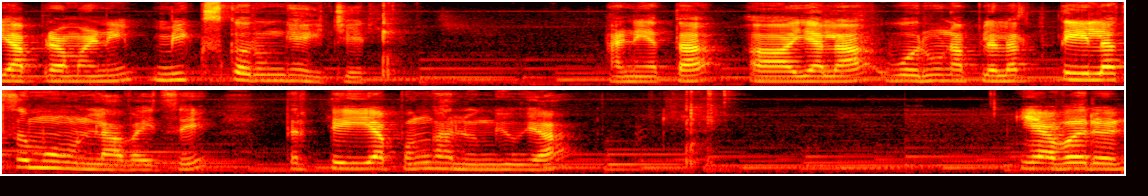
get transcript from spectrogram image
याप्रमाणे मिक्स करून घ्यायचे आणि आता याला वरून आपल्याला तेलाचं मोहन लावायचे तर तेही आपण घालून घेऊया. यावरून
